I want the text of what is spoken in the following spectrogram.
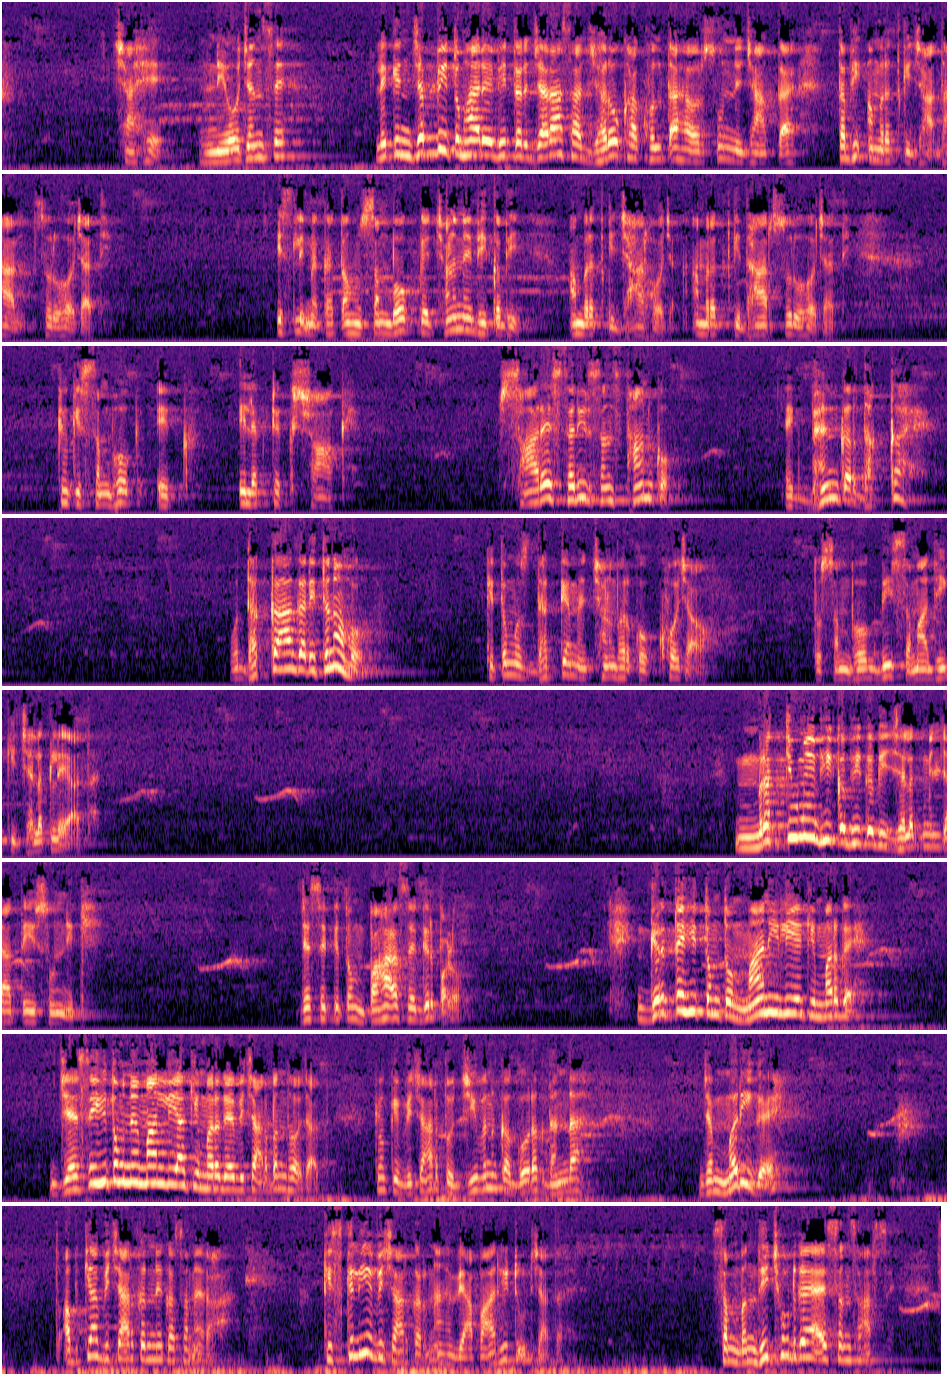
चाहे नियोजन से। लेकिन जब भी तुम्हारे भीतर जरा सा झरोखा खुलता है और शून्य झांकता है, तभी अमृत की धार शुरू हो जाती। इसलिए मैं कहता हूँ, संभोग के क्षण में भी कभी अमृत की झार हो जा, अमृत की धार शुरू हो जाती। क्योंकि संभोग एक इलेक्ट्रिक शॉक है। सारे शरीर संस्थान को एक भयंकर धक्का है। वो धक्का अगर इतना हो कि तुम उस धक्के में क्षण भर को खो जाओ तो संभोग भी समाधि की झलक ले आता है। मृत्यु में भी कभी कभी झलक मिल जाती है शून्य की। जैसे कि तुम पहाड़ से गिर पड़ो। गिरते ही तुम तो मान ही लिए कि मर गए। जैसे ही तुमने मान लिया कि मर गए, विचार बंद हो जाते। क्योंकि विचार तो जीवन का गोरख धंधा है। जब मरी गए तो अब क्या विचार करने का समय रहा? किसके लिए विचार करना है? व्यापार ही टूट जाता है। संबंध ही छूट गया इस संसार से।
